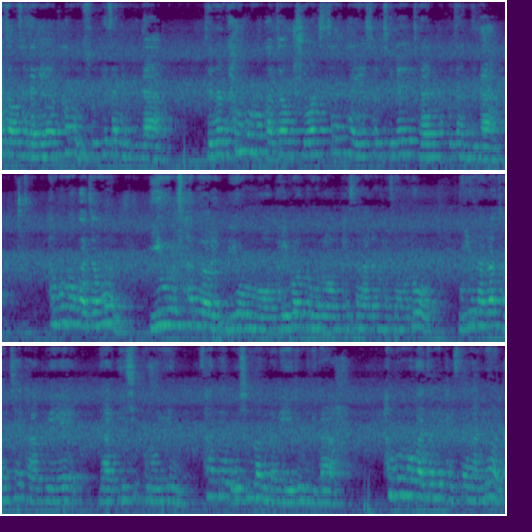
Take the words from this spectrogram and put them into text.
한가정 사랑의 황은수 회장입니다. 저는 한부모 가정 지원 센터의 설치를 제안하고자 합니다. 한부모 가정은 이혼, 사별, 미혼모, 별거 등으로 발생하는 가정으로 우리나라 전체 가구의 약 20%인 450만 명에 이릅니다. 한부모 가정이 발생하면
